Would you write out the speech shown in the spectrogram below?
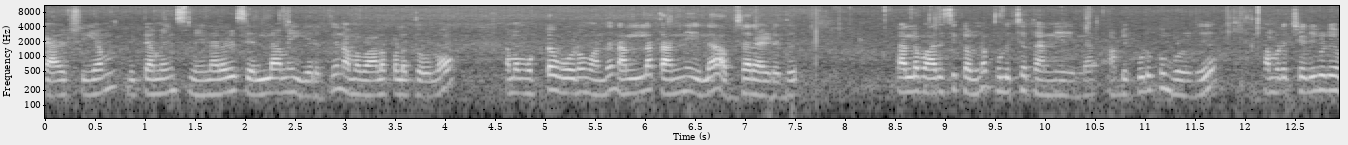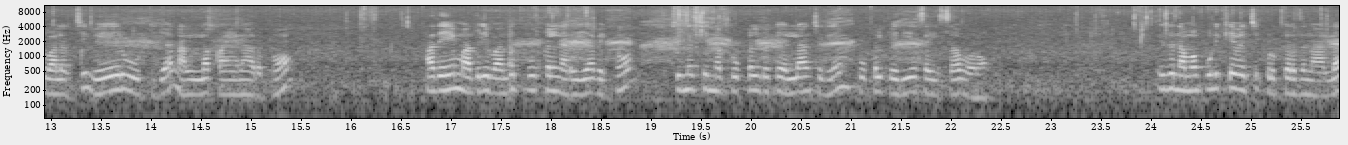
calcium vitamins minerals எல்லாமே இருக்குது நம்ம வாழைப்பழத்தோலும் நம்ம முட்டை ஓடும் வந்து நல்லா தண்ணியில் அப்சர்வ் ஆகிடுது நல்ல அரிசி புளிச்ச தண்ணி இல்லை. அப்படி கொடுக்கும் பொழுது நம்மளோட செடிகளுடைய வளர்ச்சி வேர் ஊட்டியாக நல்லா பயனாக இருக்கும். அதே மாதிரி வந்து பூக்கள் நிறையா வைக்கும். சின்ன சின்ன பூக்கள் இருக்க எல்லா செடியும் பூக்கள் பெரிய சைஸாக வரும். இது நம்ம புளிக்க வச்சு கொடுக்கறதுனால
